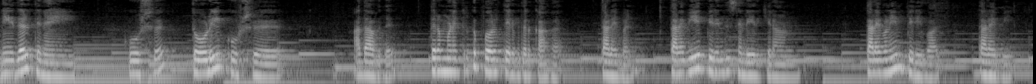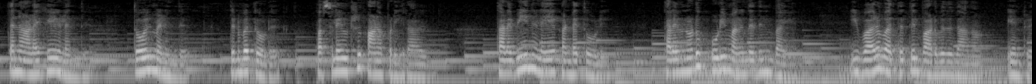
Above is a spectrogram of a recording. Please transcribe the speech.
நேதல் திணை. கூசு தோழி கூசு அதாவது திருமணத்திற்கு பொருள் தேர்வதற்காக தலைவன் தலைவியை பிரிந்து சென்றிருக்கிறான். தலைவனின் பிரிவால் தலைவி தன் அழகை இழந்து தோல் மெலிந்து துன்பத்தோடு பசுலையுற்று காணப்படுகிறாள். தலைவியின் நிலையை கண்ட தோழி தலைவனோடு கூடி மகிழ்ந்ததின் பயன் இவ்வாறு வருத்தத்தில் பாடுவதுதானா? என்று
